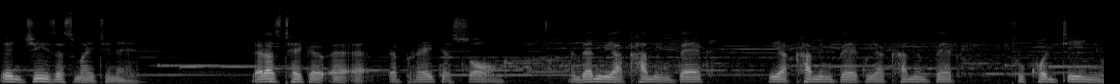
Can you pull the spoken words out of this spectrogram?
in Jesus' mighty name. Let us take a, a, a break, a song, and then we are coming back. We are coming back. We are coming back to continue.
